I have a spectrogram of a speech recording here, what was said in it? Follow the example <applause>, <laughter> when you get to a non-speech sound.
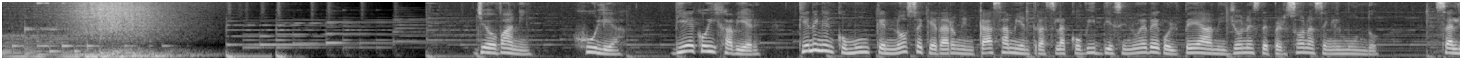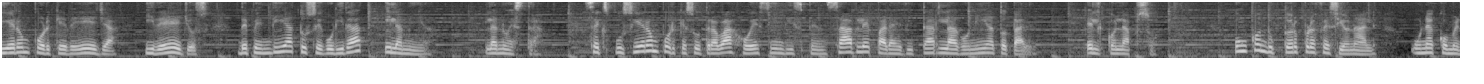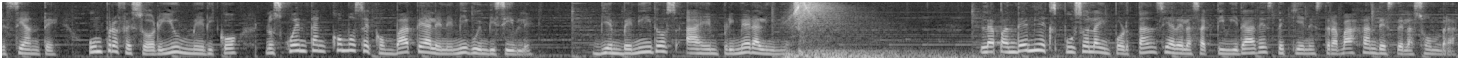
Giovanni, Julia, Diego y Javier tienen en común que no se quedaron en casa mientras la COVID-19 golpea a millones de personas en el mundo. Salieron porque de ella y de ellos dependía tu seguridad y la mía, la nuestra. Se expusieron porque su trabajo es indispensable para evitar la agonía total, el colapso. Un conductor profesional, una comerciante, un profesor y un médico nos cuentan cómo se combate al enemigo invisible. Bienvenidos a En Primera Línea. La pandemia expuso la importancia de las actividades de quienes trabajan desde la sombra.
